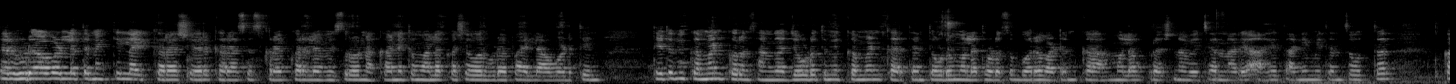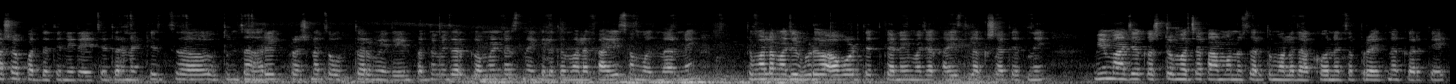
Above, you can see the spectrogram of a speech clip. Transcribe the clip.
तर व्हिडिओ आवडला तर नक्की लाईक करा शेअर करा सबस्क्राईब करायला विसरू नका आणि तुम्हाला कशावर व्हिडिओ पाहायला आवडतील ते तुम्ही कमेंट करून सांगा. जेवढं तुम्ही कमेंट करता तेवढं मला थोडंसं बरं वाटेल का? मला प्रश्न विचारणारे आहेत आणि मी त्यांचं उत्तर कशा पद्धतीने द्यायचे? तर नक्कीच तुमचा हर एक प्रश्नाचं उत्तर मी देईन. पण तुम्ही जर कमेंटच नाही केलं तर मला काही समजणार नाही. तुम्हाला माझे व्हिडिओ आवडतात का नाही? माझ्या काहीच लक्षात येत नाही. मी माझ्या कस्टमरच्या कामानुसार तुम्हाला दाखवण्याचा प्रयत्न करते.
